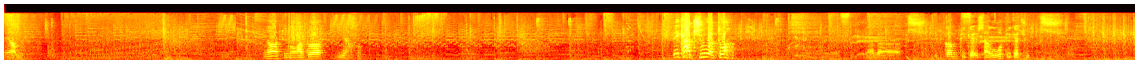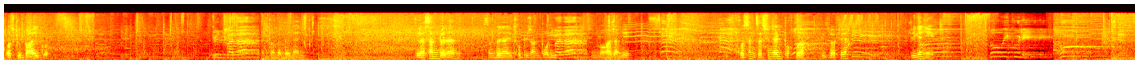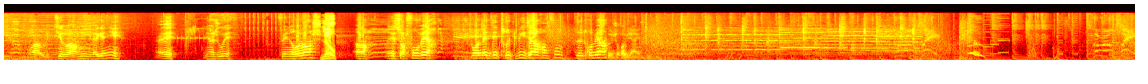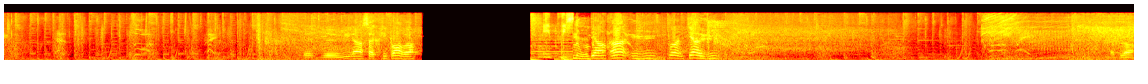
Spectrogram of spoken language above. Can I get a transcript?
Merde. Non, tu m'auras pas. Viens. Pikachu à toi Ah bah... C'est comme Pikachu, c'est un gros Pikachu. Presque pareil quoi. Une banane Attends ma banane. C'est la 5 bananes. 5 bananes est trop puissante pour lui. Banane Tu ne m'auras jamais. Trop sensationnel pour toi. Qu'est-ce que tu vas faire J'ai gagné. Waouh, le tireur mis, il a gagné. Allez, bien joué. Fais une revanche Nope Oh, on est sur le fond vert. Je pourrais mettre des trucs bizarres en fond. C'est trop bien. Que je reviens avec tout. De vilain sacripant, va. Et puis Tiens, un U, point, tiens, vu. Hop là.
